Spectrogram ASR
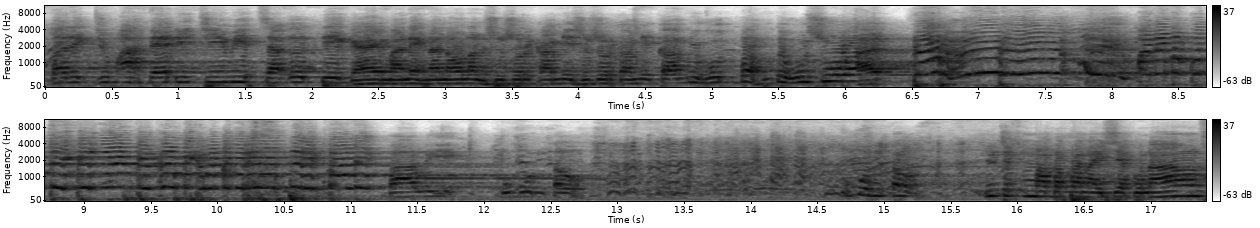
Balik Jumat teh di ciwit saeutik kae manehna naonan susur kami susur kami kami khutbah teu usuran manehna balik kubuntel kubuntel cek emak bapak naisya kunal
